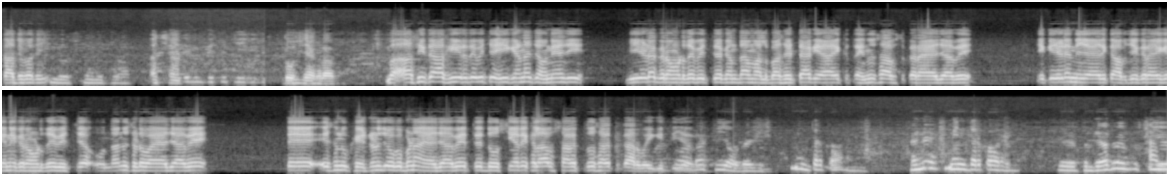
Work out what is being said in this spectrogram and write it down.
ਕਾਦੇ ਬਾਰੇ ਦੇ ਖਿਲਾਫ। ਅੱਛਾ। ਦੋਸ਼ੀਆਂ ਖਿਲਾਫ। ਅਸੀਂ ਤਾਂ ਅਖੀਰ ਦੇ ਵਿੱਚ ਇਹੀ ਕਹਿਣਾ ਚਾਹੁੰਦੇ ਹਾਂ ਜੀ ਵੀ ਜਿਹੜਾ ਗਰਾਊਂਡ ਦੇ ਵਿੱਚ ਗੰਦਾ ਮਲਬਾ ਸਿੱਟਿਆ ਗਿਆ ਇੱਕ ਤੈਨੂੰ ਸਾਫ਼ ਕਰਾਇਆ ਜਾਵੇ। ਇੱਕ ਜਿਹੜੇ ਨਜਾਇਜ਼ ਕਬਜ਼ੇ ਕਰਾਏ ਗਏ ਨੇ ਗਰਾਊਂਡ ਦੇ ਵਿੱਚ ਉਹਨਾਂ ਨੂੰ ਛਡਵਾਇਆ ਜਾਵੇ ਤੇ ਇਸ ਨੂੰ ਖੇਡਣ ਯੋਗ ਬਣਾਇਆ ਜਾਵੇ ਤੇ ਦੋਸ਼ੀਆਂ ਦੇ ਖਿਲਾਫ ਸਖਤ ਤੋਂ ਸਖਤ ਕਾਰਵਾਈ ਕੀਤੀ ਜਾਵੇ। ਤੁਹਾਡਾ ਕੀ ਆਉਂਦਾ ਜੀ? ਮਿੰਦਰ ਕੌਰ ਹਾਂਜੀ? ਮਿੰਦਰ ਕੌਰ ਹੈ। ਤੇ ਪੰਚਾਇਤ ਵਿੱਚ ਪੁੱਛੀਏ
